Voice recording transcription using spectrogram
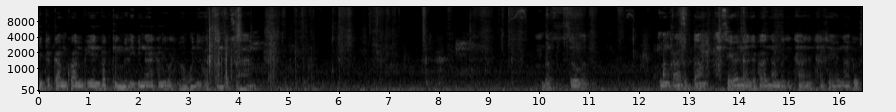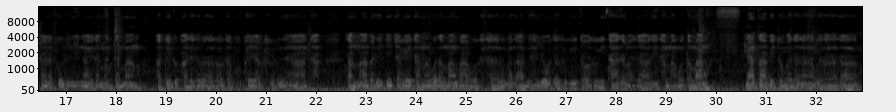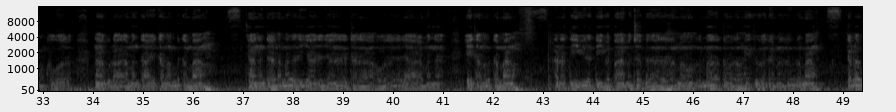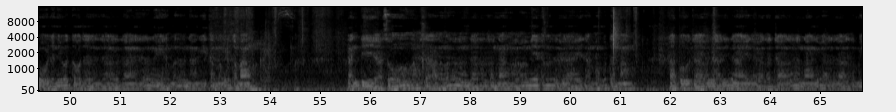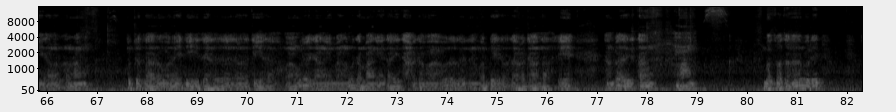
กิจกรรมความเพียรพักกิ่งบริพินาครั้งที่หกสิบหกวันที่หกตอนที่สามบทสวดมังคราสุตตังเสวนาจะพานังปฏิทานทาเสวนาภูชาจะภูชนีนายธรรมะธรรมังอัตติปุปาเดทุตาโตสัพพุพยาภิรุญญาตา สัมมาปณิทิจักเกธรรมังพุทธมังภาวุตตาสุขตามิโยตสุขิโตสุขิตาธรรมจาริธรรมังพุทธมังญาตาปิตุปัจจานาภิตาตามังคุนาคุลามันตายธรรมังพุทธมังฌานันเตธรรมสริยาจะยาตาลาโหรยากรรมนะเอธรรมพุทธมังอนาติวิรติปปามัจฉปะทาสัมโมสัมมาโตสัมเหตุธรรมะพุทธมังกัลโวจะนิวัตโตจะ มังขันติยโสสาธรรมะนันดาสนังเนธรรมะรายธรรมพุทธมังอาปูจาภาษาลินายสัจจาละนานิวาสาสมีธรรมะนังสุจตาโรเรติแต่ติละมังเรยังอิมังพุทธมังเอตาริทาตวาพุทธเรนังเปโรตาจานะเอตังก็ตังมังบทสวดนะบริ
